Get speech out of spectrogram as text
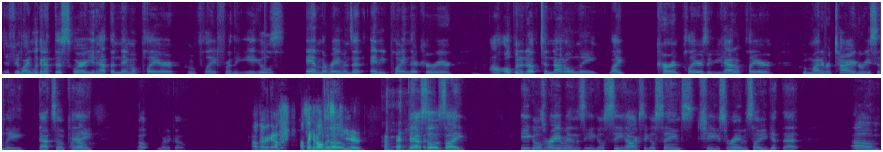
if you're like looking at this square, you'd have to name a player who played for the Eagles and the Ravens at any point in their career. I'll open it up to not only like current players. If you had a player who might have retired recently, that's okay. Oh, where'd it go? Oh, there we Okay. go. I was like, it all So- disappeared. yeah, so it's like Eagles, Ravens, Eagles, Seahawks, Eagles, Saints, Chiefs, Ravens. So you get that. Um,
